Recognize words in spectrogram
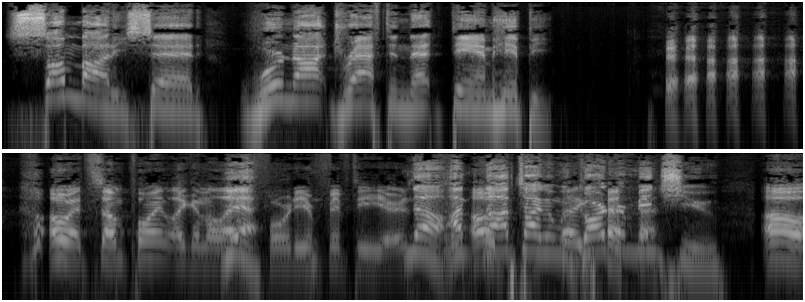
somebody said, we're not drafting that damn hippie? Oh, at some point, like in the last Yeah. forty or fifty years. No, I'm, Oh, no, I'm talking with like- Gardner Minshew. Oh,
